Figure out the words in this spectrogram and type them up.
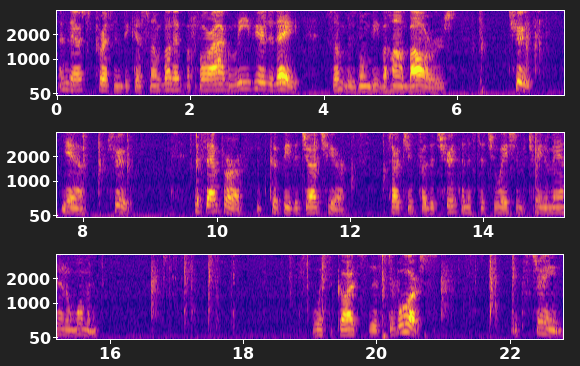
and there's prison because somebody, before I leave here today, somebody's going to be behind bars. Truth. Yeah, truth. This emperor could be the judge here, searching for the truth in a situation between a man and a woman with regards to this divorce. Extreme.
